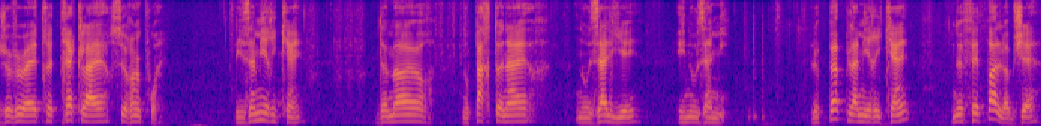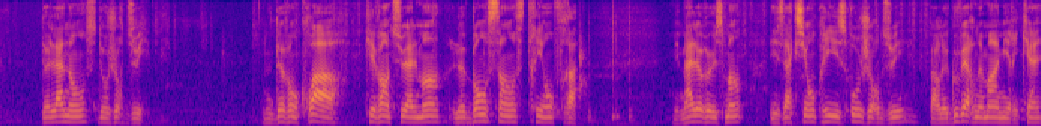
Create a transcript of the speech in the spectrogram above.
je veux être très clair sur un point. Les Américains demeurent nos partenaires, nos alliés et nos amis. Le peuple américain ne fait pas l'objet de l'annonce d'aujourd'hui. Nous devons croire qu'éventuellement le bon sens triomphera. Mais malheureusement, les actions prises aujourd'hui par le gouvernement américain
